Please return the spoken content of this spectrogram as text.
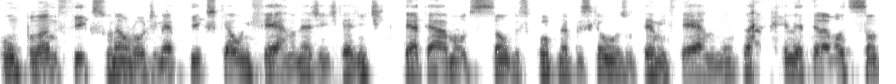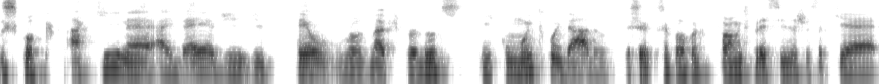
um plano fixo, né? um roadmap fixo, que é o inferno, né, gente? Que a gente tem até a maldição do escopo, né? Por isso que eu uso o termo inferno mesmo, para remeter à maldição do escopo. Aqui, né, a ideia de, de ter o roadmap de produtos e com muito cuidado, você, você colocou de forma muito precisa, que é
